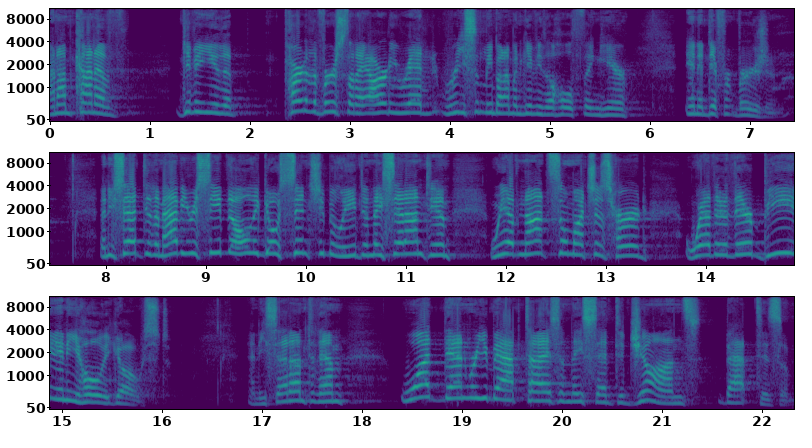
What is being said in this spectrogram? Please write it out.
And I'm kind of giving you the part of the verse that I already read recently, but I'm going to give you the whole thing here in a different version. And he said to them, Have you received the Holy Ghost since you believed? And they said unto him, We have not so much as heard whether there be any Holy Ghost. And he said unto them, What then were you baptized? And they said, To John's baptism.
